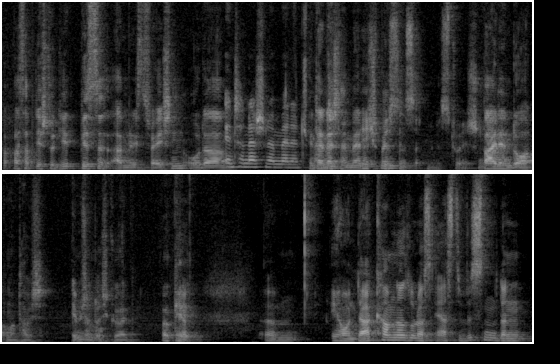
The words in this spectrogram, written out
Was habt ihr studiert? Business Administration oder International Management. International Ich Management? Business Administration. Beide in Dortmund, habe ich eben schon Genau. durchgehört. Ja. Ähm, ja, und da kam dann so das erste Wissen, dann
